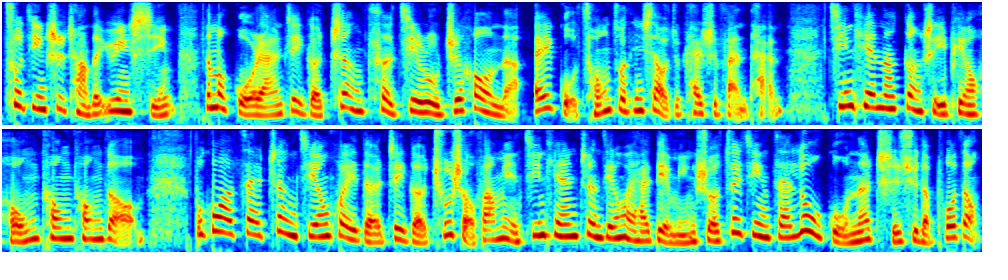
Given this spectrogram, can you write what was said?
促进市场的运行。那么果然，这个政策介入之后呢，A 股从昨天下午就开始反弹，今天呢更是一片红彤彤的哦。不过在证监会的这个出手方面，今天证监会还点名说，最近在陆股呢持续的波动，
